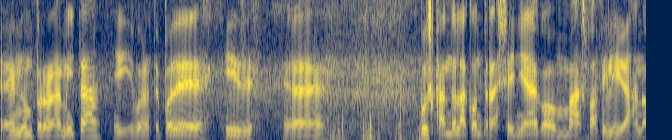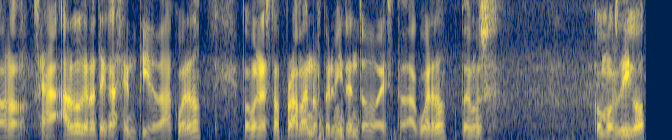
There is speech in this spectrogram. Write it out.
en un programita y bueno, te puede ir eh, buscando la contraseña con más facilidad. No, no, o sea, algo que no tenga sentido, ¿de acuerdo? Pues bueno, estos programas nos permiten todo esto, ¿de acuerdo? Podemos, como os digo,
